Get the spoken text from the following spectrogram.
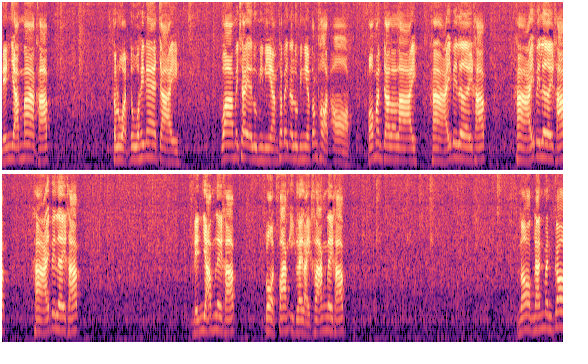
เน้นย้ำมากครับ ตรวจดูให้แน่ใจ ว่าไม่ใช่อลูมิเนียม ถ้าเป็นอลูมิเนียมต้องถอดออก เพราะมันจะละลายหายไปเลยครับ หายไปเลยครับ หายไปเลยครับ เน้นย้ำเลยครับ โปรดฟังอีกหลาย ๆ ครั้งเลยครับ นอกนั้นมันก็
